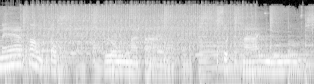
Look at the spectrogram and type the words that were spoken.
แม้ต้องตกลงมาตาย สุดท้ายนี้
